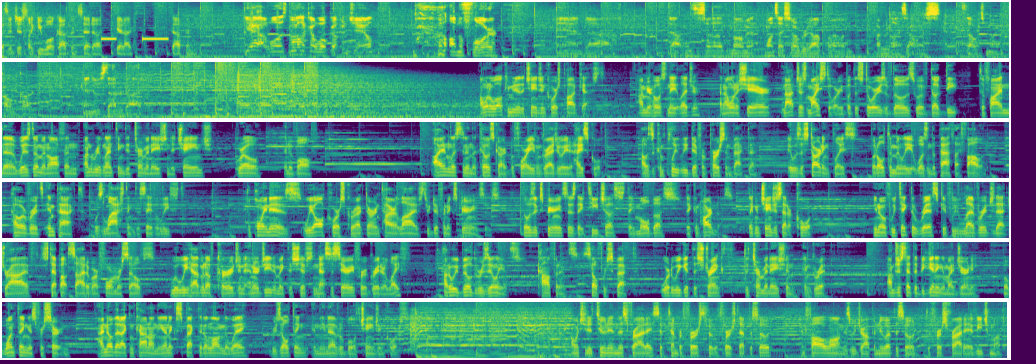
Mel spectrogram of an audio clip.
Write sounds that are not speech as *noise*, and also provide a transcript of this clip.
Was it just like you woke up and said, uh, "Get I up," and Yeah, well, it's more like I woke up in jail *laughs* on the floor, and uh, that was uh, the moment. Once I sobered up, um, I realized that was that was my calling card, and it was that or die. I want to welcome you to the Change in Course podcast. I'm your host, Nate Leger, and I want to share not just my story, but the stories of those who have dug deep to find the wisdom and often unrelenting determination to change, grow, and evolve. I enlisted in the Coast Guard before I even graduated high school. I was a completely different person back then. It was a starting place, but ultimately it wasn't the path I followed. However, its impact was lasting to say the least. The point is, we all course correct our entire lives through different experiences. Those experiences, they teach us, they mold us, they can harden us, they can change us at our core. You know, if we take the risk, if we leverage that drive, step outside of our former selves, will we have enough courage and energy to make the shifts necessary for a greater life? How do we build resilience, confidence, self respect? Where do we get the strength, determination, and grit? I'm just at the beginning of my journey, but one thing is for certain I know that I can count on the unexpected along the way, resulting in the inevitable change in course. I want you to tune in this Friday, September 1st, for the first episode, and follow along as we drop a new episode the first Friday of each month.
